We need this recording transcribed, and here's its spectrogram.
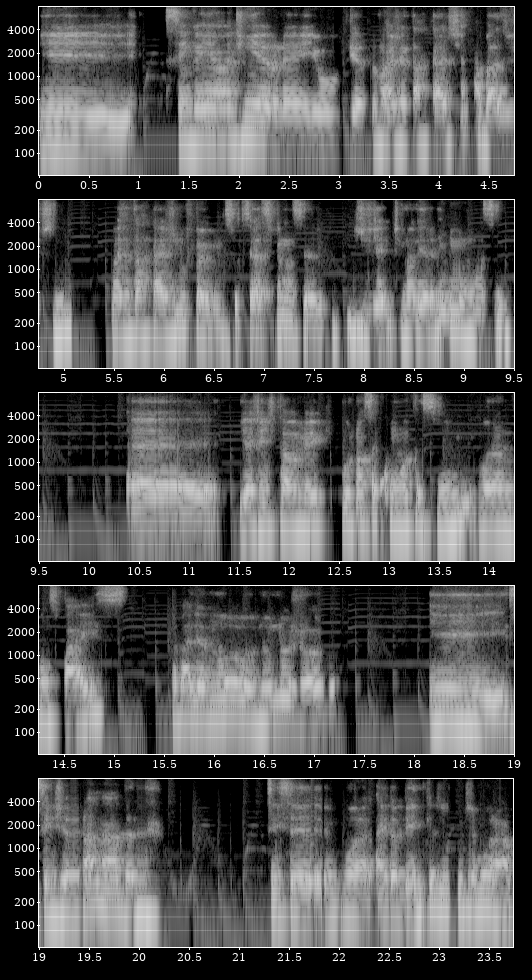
e sem ganhar dinheiro, né? E o dinheiro do Magenta Arcade tinha acabado. A gente não, Magenta Arcade não foi um sucesso financeiro de, de maneira nenhuma, assim. É, E a gente tava meio que por nossa conta, assim, morando com os pais, trabalhando no, no, no jogo e sem dinheiro pra nada, né? Sem ser. Ainda bem que a gente podia morar.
